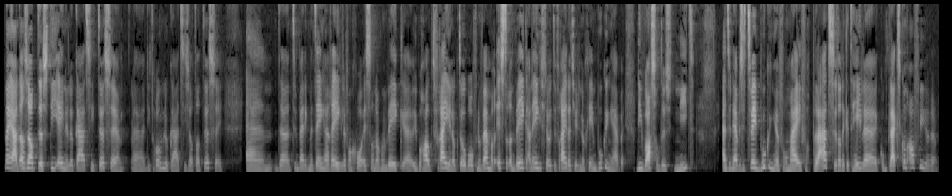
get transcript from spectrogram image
nou ja, daar zat dus die ene locatie tussen. die droomlocatie zat daar tussen. En toen ben ik meteen gaan regelen van, goh, is er nog een week überhaupt vrij in oktober of november? Is er een week aaneengesloten vrij dat jullie nog geen boeking hebben? Die was er dus niet. En toen hebben ze twee boekingen voor mij verplaatst, zodat ik het hele complex kon afhuren.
